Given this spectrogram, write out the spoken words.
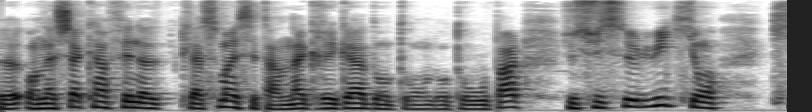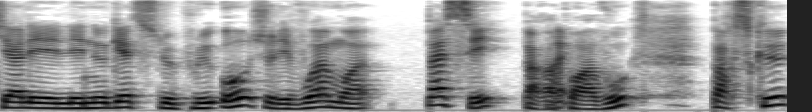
euh, on a chacun fait notre classement et c'est un agrégat dont on, dont on vous parle. Je suis celui qui ont, qui a les, les nuggets le plus haut. Je les vois, moi, passer par rapport à vous parce que euh,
